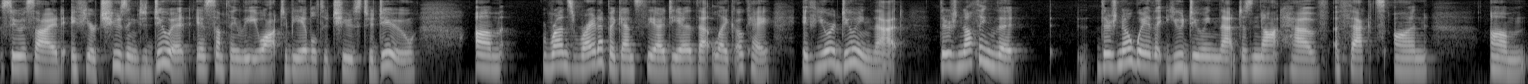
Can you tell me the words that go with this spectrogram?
suicide, if you're choosing to do it, is something that you ought to be able to choose to do. Um, runs right up against the idea that like, okay, if you're doing that, there's nothing that there's no way that you doing that does not have effects on um,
